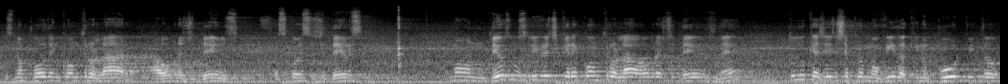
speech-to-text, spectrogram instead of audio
Eles não podem controlar a obra de Deus, as coisas de Deus. Irmão, Deus nos livra de querer controlar a obra de Deus, né? Tudo que a gente é promovido aqui no púlpito,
